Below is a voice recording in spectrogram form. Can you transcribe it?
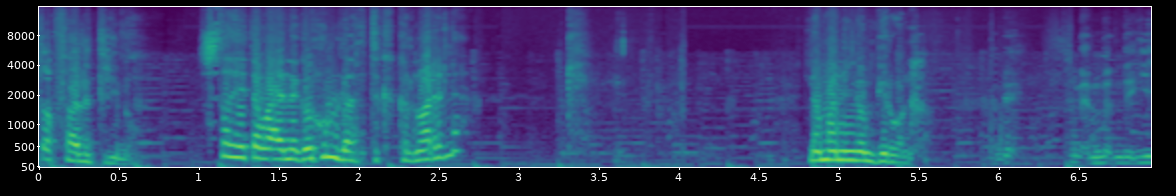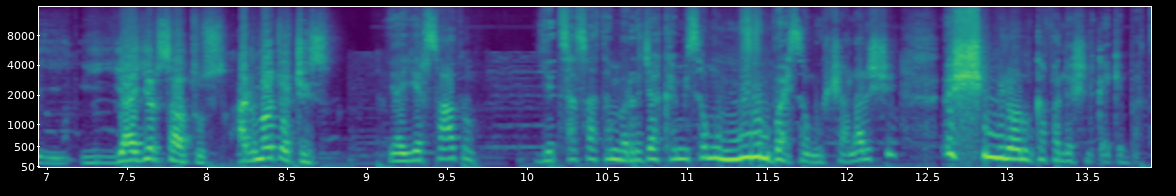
ጠፋ ልትይ ነው? ስህተት የተባለ ነገር ሁሉ ለአንተ ትክክል ነው አይደለ? ለማንኛውም ቢሮ ና። የአየር ሰዓቱስ? አድማጮችስ? የአየር ሰዓቱ የተሳሳተ መረጃ ከሚሰሙ ምንም ባይሰሙ ይሻላል። እሺ እሺ የሚለውን ከፈለሽ ልቀቂበት።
